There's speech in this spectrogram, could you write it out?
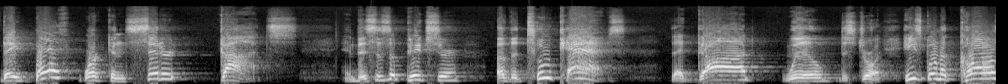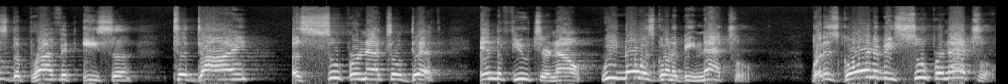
They both were considered gods. And this is a picture of the two calves that God will destroy. He's going to cause the prophet Isa to die a supernatural death in the future. Now, we know it's going to be natural, but it's going to be supernatural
